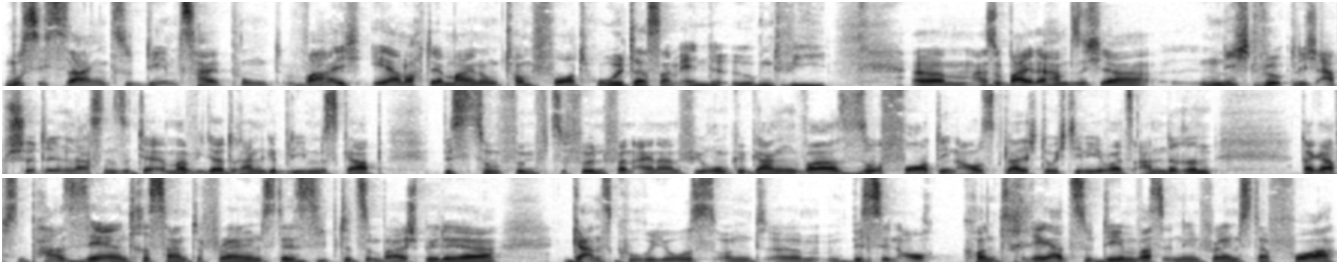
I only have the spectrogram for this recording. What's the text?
muss ich sagen, zu dem Zeitpunkt war ich eher noch der Meinung, Tom Ford holt das am Ende irgendwie. Ähm, also beide haben sich ja nicht wirklich abschütteln lassen, sind ja immer wieder dran geblieben. Es gab bis zum 5 zu 5, wenn einer in Führung gegangen war, sofort den Ausgleich durch den jeweils anderen. Da gab es ein paar sehr interessante Frames. Der siebte zum Beispiel, der ganz kurios und ähm, ein bisschen auch konträr zu dem, was in den Frames davor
